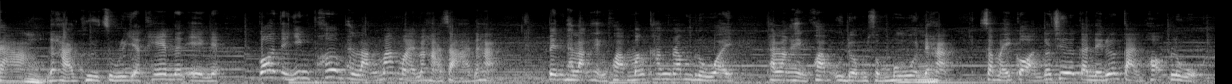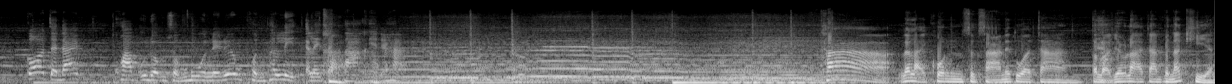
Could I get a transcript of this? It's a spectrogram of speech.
ราอืมนะคะคือสุริยเทพนั่นเองเนี่ยก็จะยิ่งเพิ่มพลังมากมายมหาศาลนะคะเป็นพลังแห่งความมั่งคั่งร่ำรวย พลังแห่งความอุดมสมบูรณ์อือฮึนะคะสมัยก่อนก็เชื่อกันในเรื่องการเพาะปลูก ก็จะได้ความอุดมสมบูรณ์ในเรื่องผลผลิตอะไรต่างๆเนี่ยนะคะถ้า หลายๆคนศึกษาในตัวอาจารย์ ตลอดระยะเวลาอาจารย์เป็นนักเขียน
